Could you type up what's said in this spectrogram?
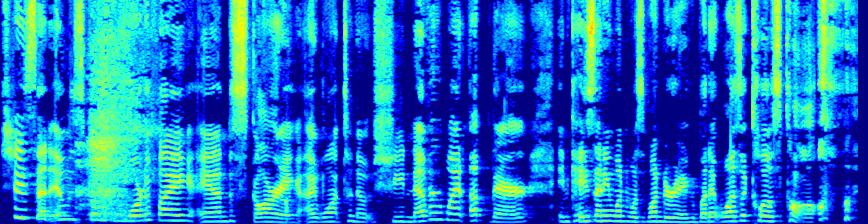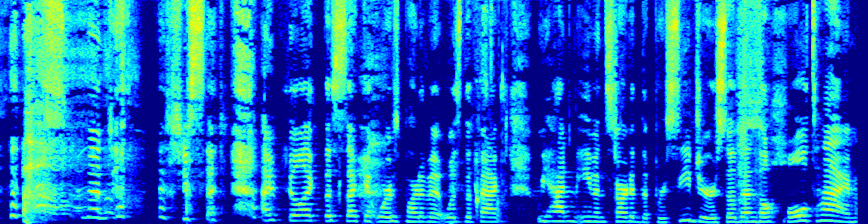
She said it was both mortifying and scarring. I want to note she never went up there, in case anyone was wondering, but it was a close call. and, then, she said, I feel like the second worst part of it was the fact we hadn't even started the procedure. So then the whole time,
